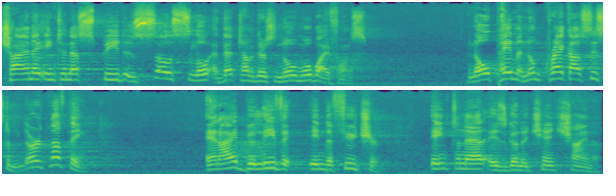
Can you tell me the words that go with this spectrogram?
China internet speed is so slow. At that time, there's no mobile phones. No payment, no credit card system. There's nothing. And I believe it in the future. Internet is going to change China.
